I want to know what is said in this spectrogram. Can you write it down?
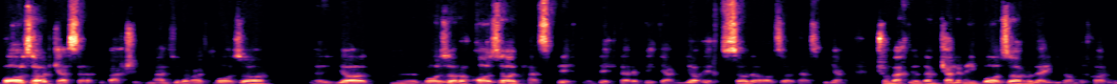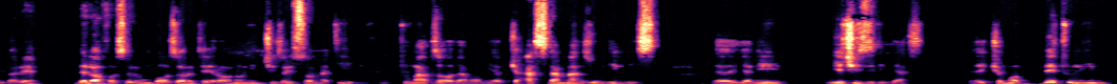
بازار که از طرف بخش منظورم از بازار یا بازار آزاد هست بهتره بگم یا اقتصاد آزاد هست بگم. چون وقتی آدم کلمه بازار رو در ایران به کار می‌بره بلافاصله اون بازار تهران و این چیزای سنتی تو مغز آدم ها میاد که اصلا منظور این نیست. یعنی یه چیزی دیگه است. که ما بتونیم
